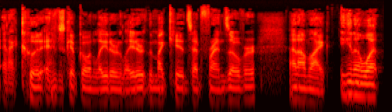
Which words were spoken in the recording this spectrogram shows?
and I could, and it just kept going later and later. Then my kids had friends over, and I'm like, you know what?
